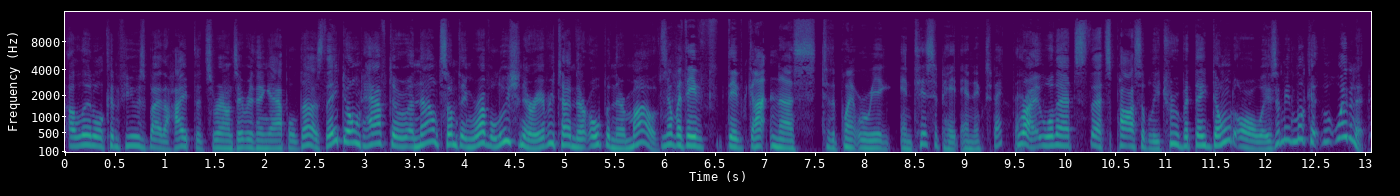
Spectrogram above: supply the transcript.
a little confused by the hype that surrounds everything Apple does. They don't have to announce something revolutionary every time they're open their mouths. No, but they've they've gotten us to the point where we anticipate and expect that. Right. Well, that's that's possibly true, but they don't always. I mean, look at wait a minute.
